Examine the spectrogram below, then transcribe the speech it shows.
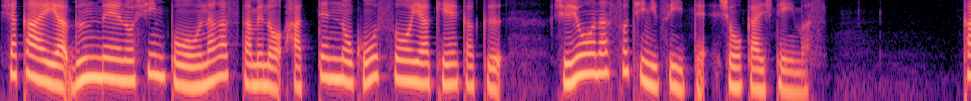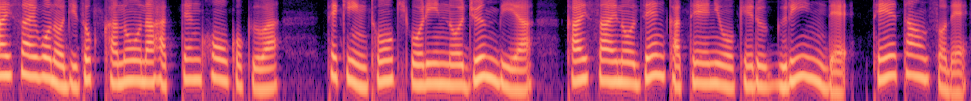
社会や文明の進歩を促すための発展の構想や計画、主要な措置について紹介しています。開催後の持続可能な発展報告は、北京冬季五輪の準備や開催の全過程におけるグリーンで低炭素で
